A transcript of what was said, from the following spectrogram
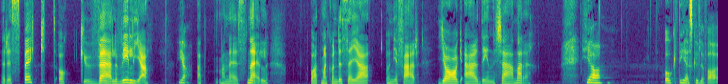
respekt och välvilja. Ja. Man är snäll. Och att man kunde säga ungefär Jag är din tjänare. Ja. Och det skulle vara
